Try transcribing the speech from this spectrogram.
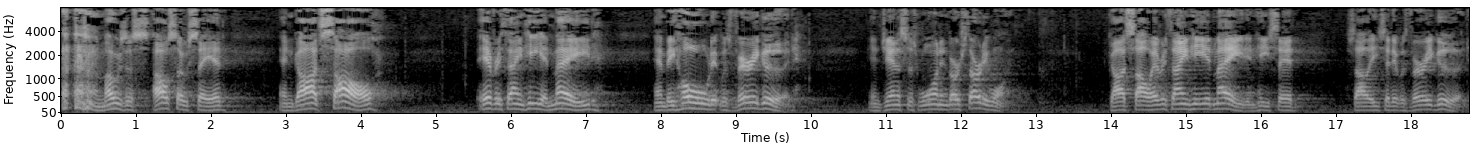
Moses also said, and God saw everything he had made, and behold, it was very good. In Genesis 1 and verse 31. God saw everything he had made, and he said, saw, he said it was very good.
